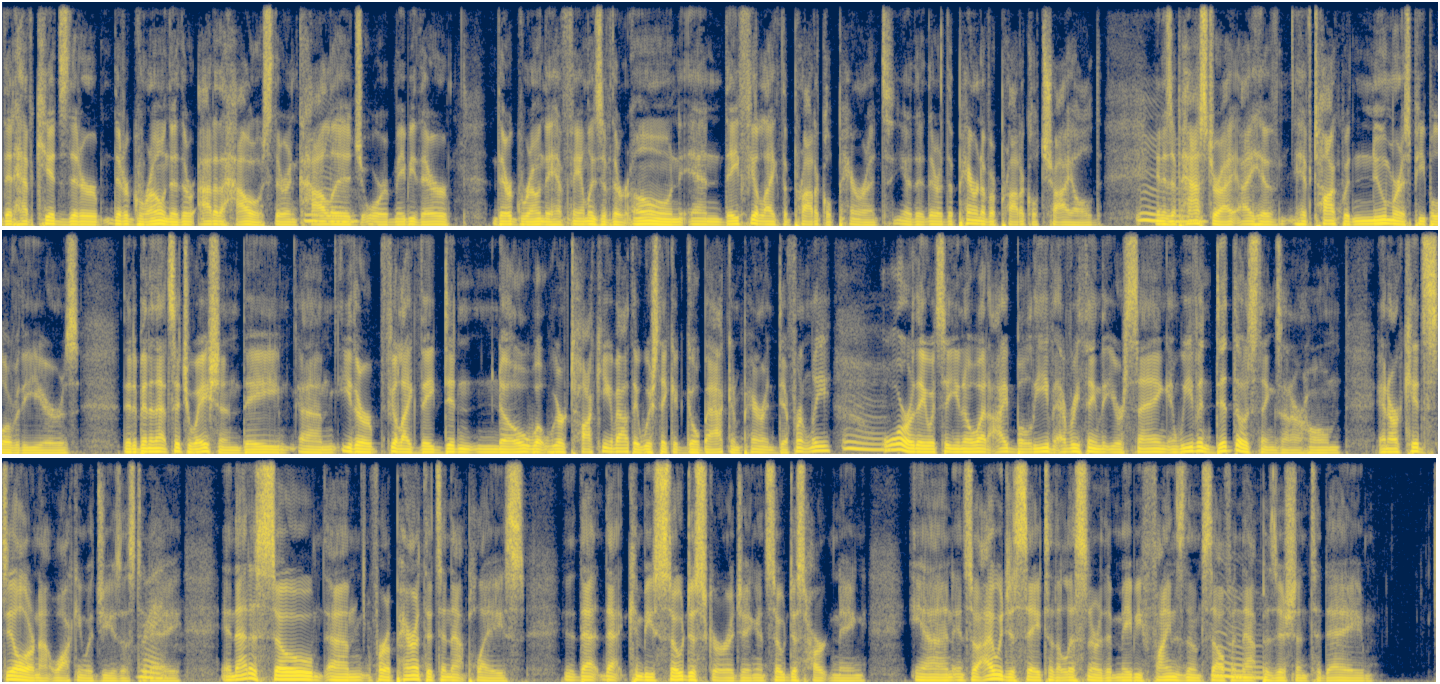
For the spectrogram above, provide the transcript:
that have kids that are that are grown, that they're out of the house, they're in mm. college, mm. or maybe they're they're grown, they have families of their own, and they feel like the prodigal parent. You know, they're, they're the parent of a prodigal child. Mm. And as a mm. pastor, I, I, have have talked with numerous people over the years that have been in that situation. They um, either feel like they didn't know what we're talking about, they wish they could go back and parent differently, mm. or they would say, you know what, I believe everything that you're saying, and we even did those things in our home, and our kids still are not walking with Jesus today. Right. And that is so um, for a parent that's in that place that that can be so discouraging and so disheartening and and so I would just say to the listener that maybe finds themselves mm. in that hmm. position today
